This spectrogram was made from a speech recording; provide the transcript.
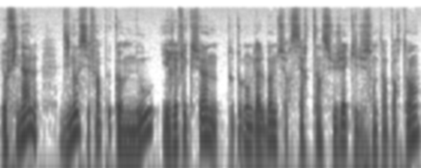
Et au final, Dinos, il fait un peu comme nous, il réflexionne tout au long de l'album sur certains sujets qui lui sont importants.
